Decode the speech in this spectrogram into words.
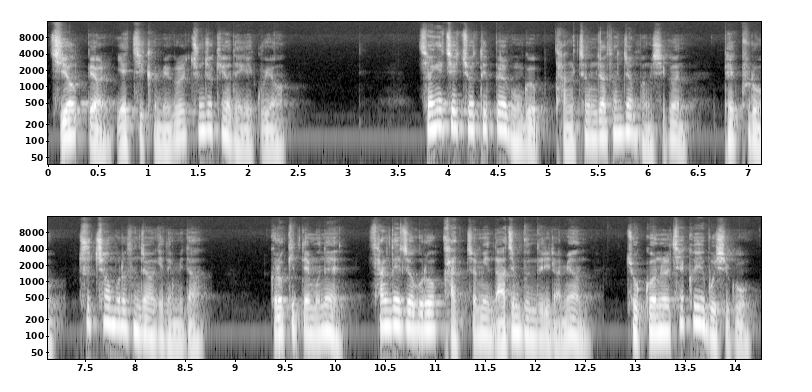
지역별 예치 금액을 충족해야 되겠고요. 생애 최초 특별 공급 당첨자 선정 방식은 100% 추첨으로 선정하게 됩니다. 그렇기 때문에 상대적으로 가점이 낮은 분들이라면 조건을 체크해 보시고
